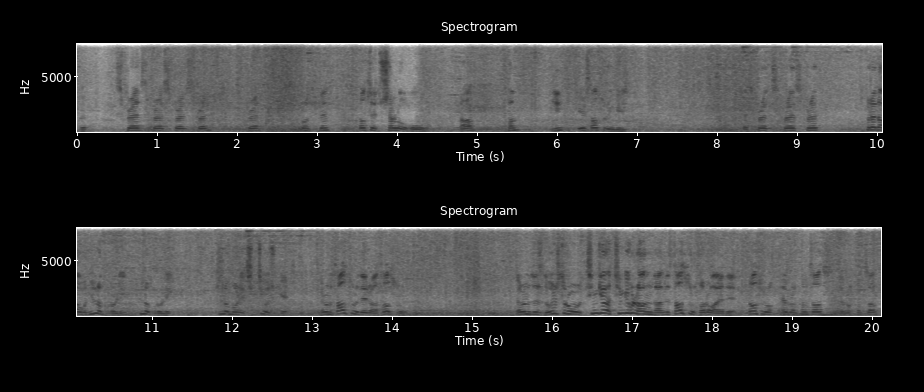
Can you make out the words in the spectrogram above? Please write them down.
오케이. 스프레드, 스프레드, 스프레드, 스프레드, 스 스프레드, 스프레드. 사우스에 샬로 5, 4, 3, 2, 1, 사우스로 인게이지. 네, 스프레드, 스프레드, 스프레드. 스프레드하고 힐러 브롤링, 힐러 브롤링. 힐러 머리에 직 찍어줄게. 여러분, 사우스로 내려와, 사우스로. 여러분들, 노스로 튕겨, 튕겨 올라가는 거 아닌데, 사우스로 걸어와야 돼. 사우스로. 에브런 컴 사우스, 에브런 컴 사우스.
